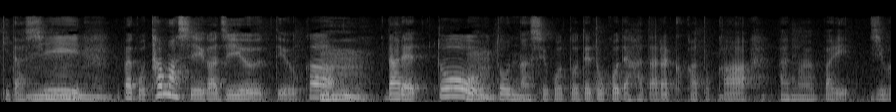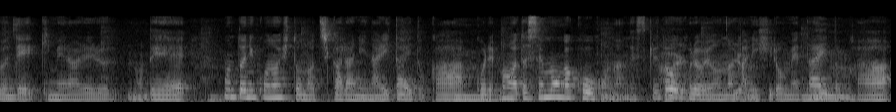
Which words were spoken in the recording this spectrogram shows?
きだし、うん。やっぱりこう魂が自由っていうか、うん。誰とうん。どんな仕事でどこで働くかとか、あのやっぱり自分で決められるので、本当にこの人の力になりたいとか、うん。これ、まあ、私専門が広報なんですけど、はい。これを世の中に広めたいとか、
